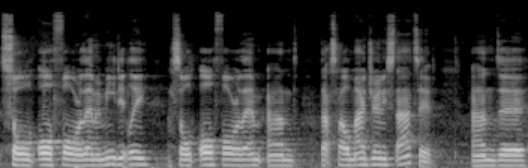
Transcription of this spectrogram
sold all four of them immediately. I sold all four of them, and that's how my journey started. And uh,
